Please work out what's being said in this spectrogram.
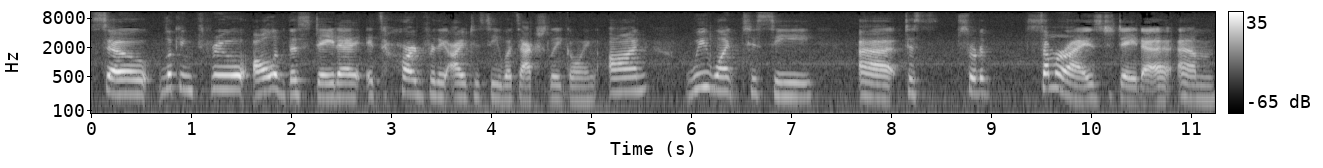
so looking through all of this data, it's hard for the eye to see what's actually going on. We want to see, uh, to sort of summarized data. Um,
